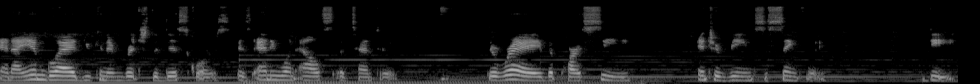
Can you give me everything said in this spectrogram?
And I am glad you can enrich the discourse. Is anyone else attentive? De Ray, the Parsee, intervened succinctly. D.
